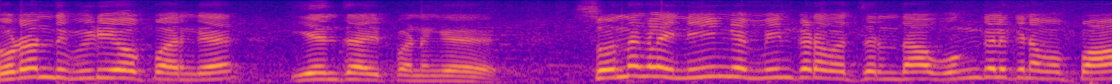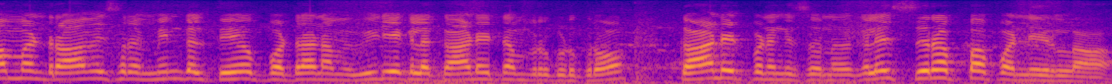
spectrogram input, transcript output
தொடர்ந்து வீடியோவை பாருங்கள் என்ஜாய் பண்ணுங்கள் சொந்தங்களை நீங்கள் மீன் கடை வச்சுருந்தா உங்களுக்கு நம்ம பாமன் ராமேஸ்வரம் மீன்கள் தேவைப்பட்டால் நம்ம வீடியோக்களை காண்டாக்ட் நம்பர் கொடுக்குறோம். காண்டாக்ட் பண்ணுங்கள் சொன்னதுகளை சிறப்பாக பண்ணிடலாம்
